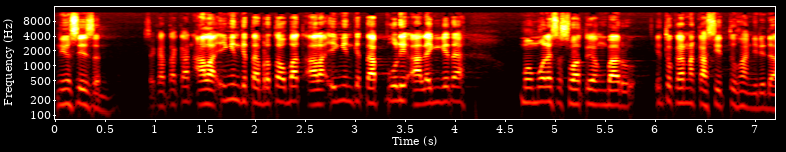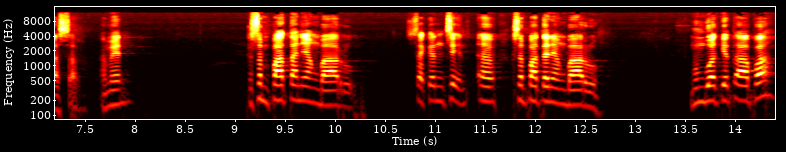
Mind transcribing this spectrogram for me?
new season. Saya katakan Allah ingin kita bertobat, Allah ingin kita pulih, Allah ingin kita memulai sesuatu yang baru. Itu karena kasih Tuhan jadi dasar. Amin. Kesempatan yang baru. Second chance, eh, kesempatan yang baru. Membuat kita apa?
